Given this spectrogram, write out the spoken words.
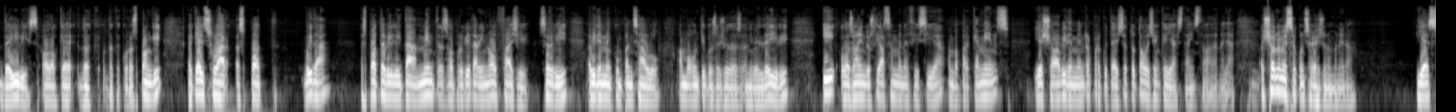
d'IBIS o del que, de, de que correspongui, aquell solar es pot buidar, es pot habilitar mentre el propietari no el faci servir, evidentment compensant-lo amb algun tipus d'ajudes a nivell d'IBI, i la zona industrial se'n beneficia amb aparcaments i això evidentment repercuteix a tota la gent que ja està instal·lada allà. Mm. Això només s'aconsegueix d'una manera i és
